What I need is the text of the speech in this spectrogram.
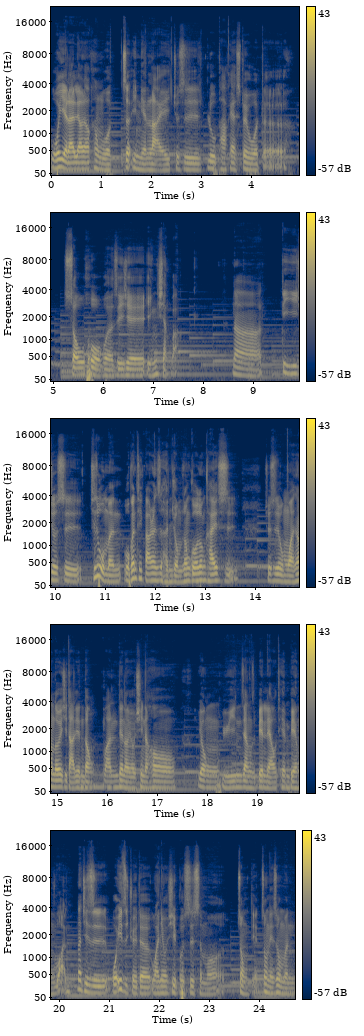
我也来聊聊看，我这一年来就是录 podcast 对我的收获或者是一些影响吧。那第一就是，其实我们我跟 Tika 认识很久，我们从国中开始，就是我们晚上都一起打电动、玩电脑游戏，然后用语音这样子边聊天边玩。那其实我一直觉得玩游戏不是什么重点，重点是我们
